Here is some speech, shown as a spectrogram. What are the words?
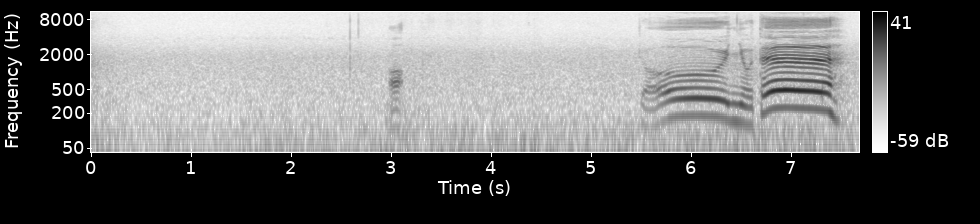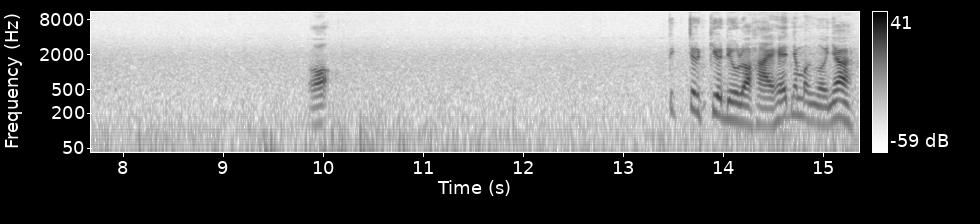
Đó. Trời ơi, nhiều thế. Đó. Tích trên kia đều là hài hết nhá mọi người nhá.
